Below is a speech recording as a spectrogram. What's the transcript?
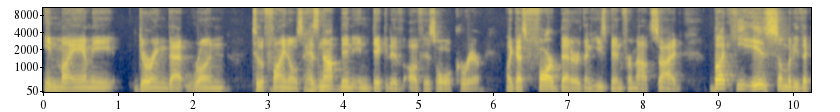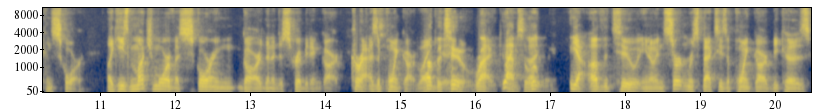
in Miami during that run to the finals has not been indicative of his whole career. Like that's far better than he's been from outside. But he is somebody that can score. Like he's much more of a scoring guard than a distributing guard. Correct. As a point guard. Like of the two, right. right. Absolutely. Uh, yeah, of the two, you know, in certain respects, he's a point guard because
